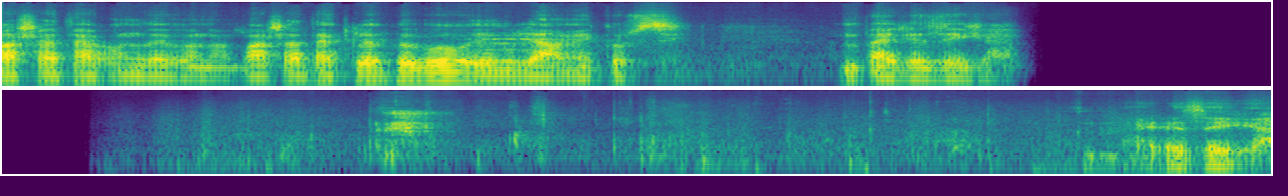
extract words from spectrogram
বাসায় থাকুন, দেবো না। বাসা থাকলে করব এগুলো আমি করছি, বাইরে জায়গা বাইরে জায়গা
